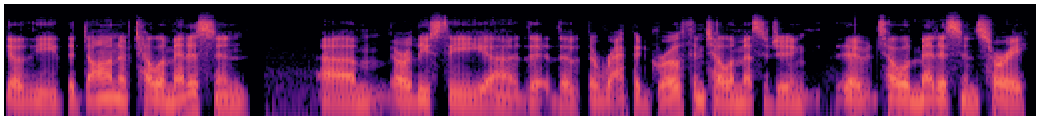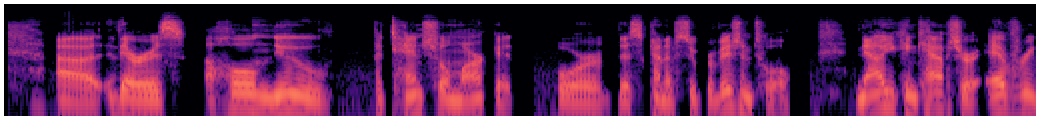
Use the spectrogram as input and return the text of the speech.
you know the the dawn of telemedicine, um, or at least the, uh, the, the, the rapid growth in telemessaging, uh, telemedicine. Sorry, uh, there is a whole new potential market for this kind of supervision tool. Now you can capture every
